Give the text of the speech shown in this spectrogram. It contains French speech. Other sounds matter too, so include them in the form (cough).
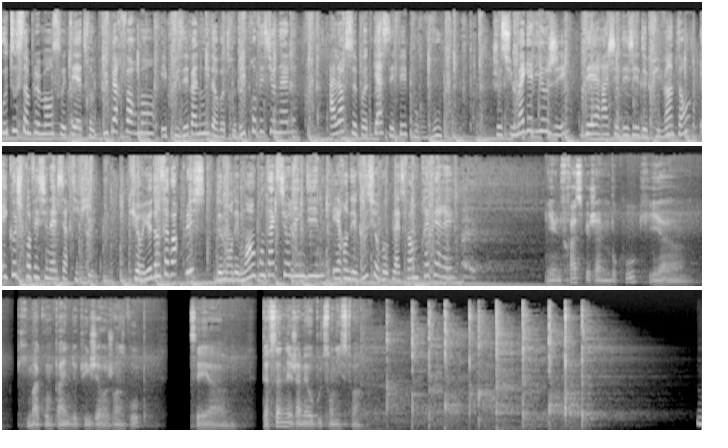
ou tout simplement souhaitez être plus performant et plus épanoui dans votre vie professionnelle Alors ce podcast est fait pour vous. Je suis Magali Auger, DRH et DG depuis 20 ans et coach professionnel certifié. Curieux d'en savoir plus? Demandez-moi en contact sur LinkedIn et rendez-vous sur vos plateformes préférées. Il y a une phrase que j'aime beaucoup qui, euh, qui m'accompagne depuis que j'ai rejoint ce groupe. C'est euh, Personne n'est jamais au bout de son histoire.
